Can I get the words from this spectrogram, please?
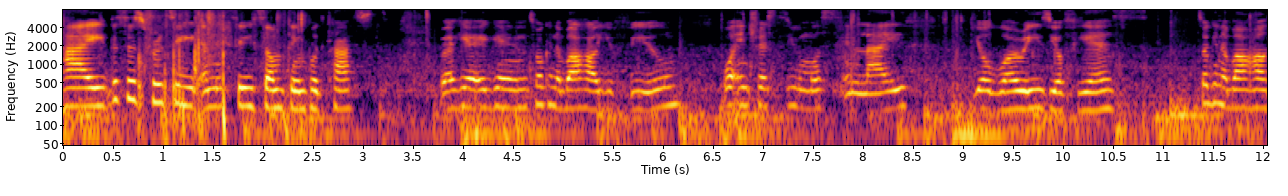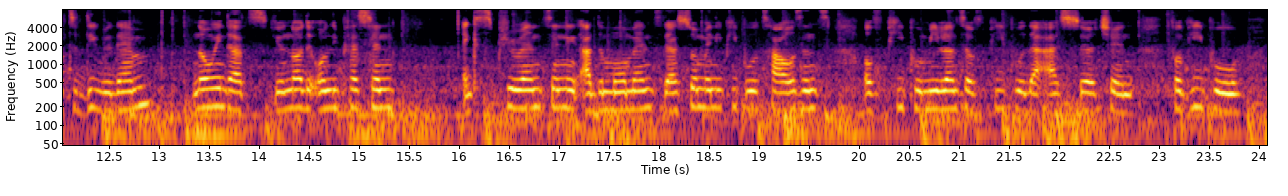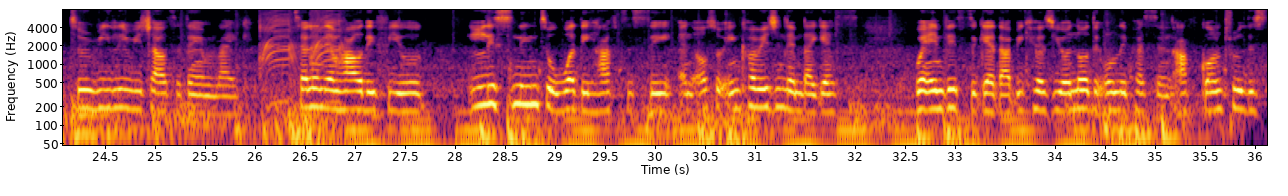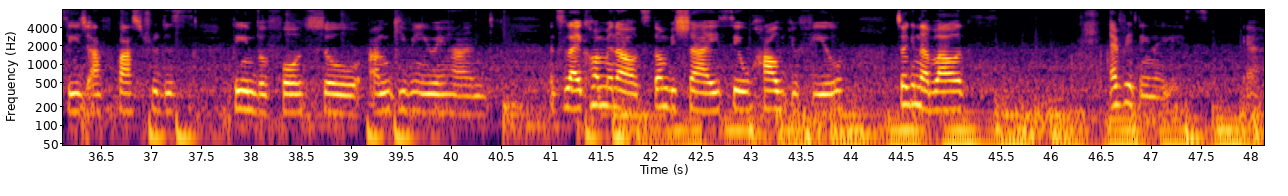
Hi, this is Fruity and it's Say Something podcast. We're here again talking about how you feel, what interests you most in life, your worries, your fears, talking about how to deal with them, knowing that you're not the only person experiencing it at the moment. There are so many people, thousands of people, millions of people that are searching for people to really reach out to them, like telling them how they feel, listening to what they have to say, and also encouraging them that yes, we're in this together because you're not the only person. I've gone through this stage, I've passed through this thing before, so I'm giving you a hand. It's like coming out, don't be shy, say how you feel. Talking about everything, I guess. Yeah.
